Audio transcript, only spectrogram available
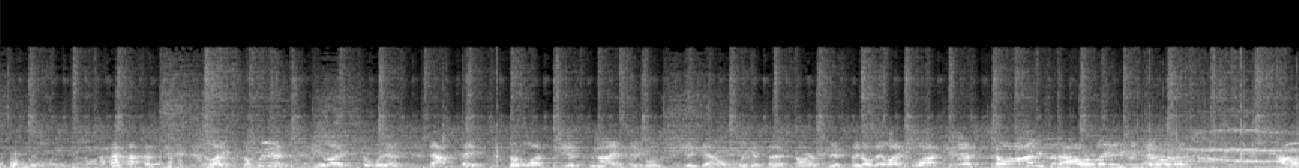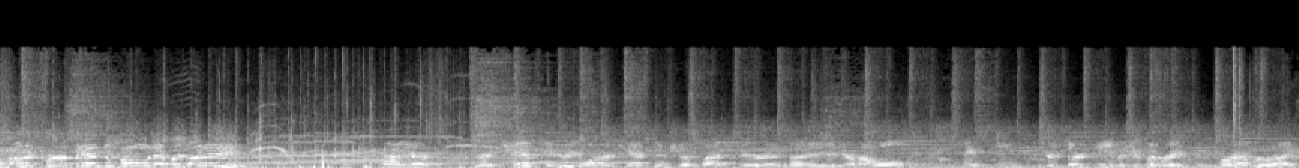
Depends he likes to win. He likes to win. Now, hey, good luck to you tonight. Maybe we'll see you again. Hopefully get that car fixed. I know they like watching you. Noah Eisenhower, ladies and gentlemen. How about it for Amanda Bone, everybody? Now, you're, you're a champion here. You won our championship last year, and, uh, and you're how old? 13. You're 13, but you've been racing forever, right?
